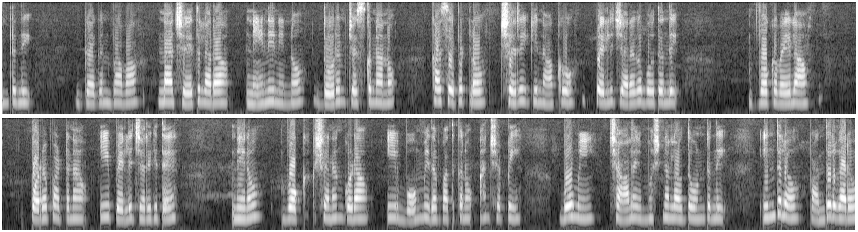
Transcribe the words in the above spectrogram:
ఉంటుంది. గగన్ బావా నా చేతులరా నేనే నిన్ను దూరం చేసుకున్నాను. కాసేపట్లో చెర్రీకి నాకు పెళ్ళి జరగబోతుంది. ఒకవేళ పొరపాటున ఈ పెళ్ళి జరిగితే నేను ఒక్క క్షణం కూడా ఈ భూమి మీద బతకను అని చెప్పి భూమి చాలా ఎమోషనల్ అవుతూ ఉంటుంది. ఇంతలో పంతులు గారు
